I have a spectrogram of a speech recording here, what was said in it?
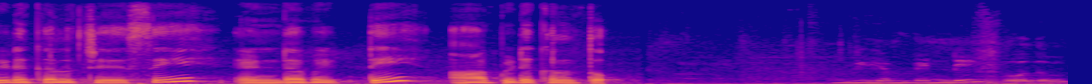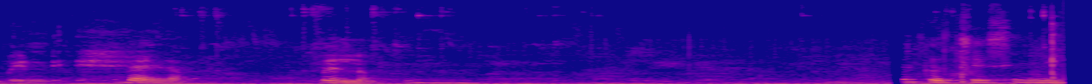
పిడకలు చేసి ఎండబెట్టి ఆ పిడకలతో. బియ్యం పిండి గోధుమ పిండి. బెల్లం. బెల్లం. వచ్చేసింది.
